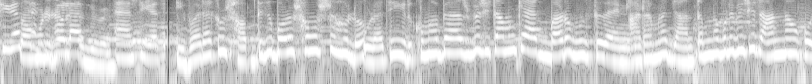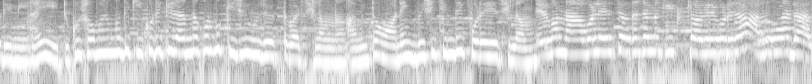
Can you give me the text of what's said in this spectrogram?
ঠিক। হ্যাঁ ঠিক আছে। এবার এখন সব থেকে বড় সমস্যা হলো ওরা যে এরকম ভাবে আসবে সেটা আমাকে একবারও বুঝতে দেয়নি। আর আমরা জানতাম না বলে বেশি রান্নাও করিনি। তাই এটুকু সময়ের মধ্যে কি করে কি রান্না করব কিছুই বুঝে উঠতে পারছিলাম না। আমি তো অনেক বেশি চিন্তায় পড়ে গেছিলাম। এরকম না বলে এসে ওদের জন্য কি তরকারি করে যাও? আলু না ডাল?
